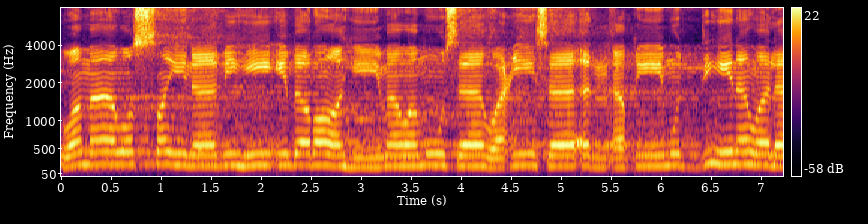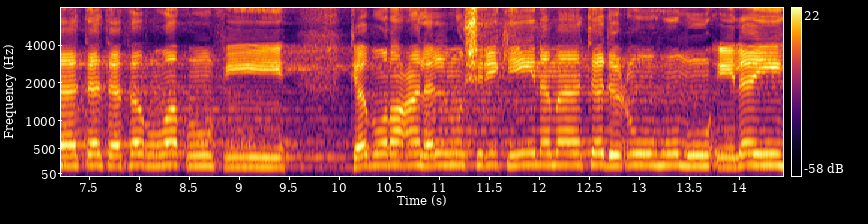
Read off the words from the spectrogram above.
وما وصينا به إبراهيم وموسى وعيسى أن أقيموا الدين ولا تتفرقوا فيه. كبر على المشركين ما تدعوهم إليه.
